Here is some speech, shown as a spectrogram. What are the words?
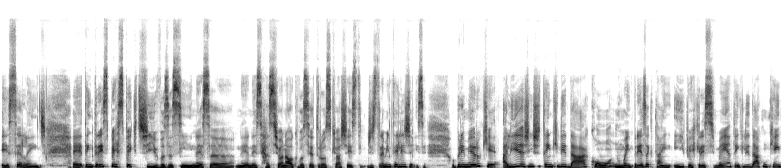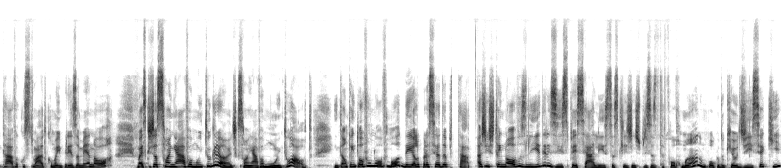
Excelente. É, tem três perspectivas, assim, nessa, né, nesse racional que você trouxe, que eu achei de extrema inteligência. O primeiro que é, ali a gente tem que lidar com, numa empresa que está em hipercrescimento, tem que lidar com quem estava acostumado com uma empresa menor, mas que já sonhava muito grande, que sonhava muito alto. Então, tem todo um novo modelo para se adaptar. A gente tem novos líderes e especialistas que a gente precisa estar tá formando, um pouco do que eu disse aqui,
